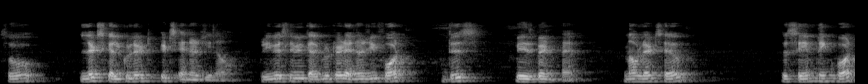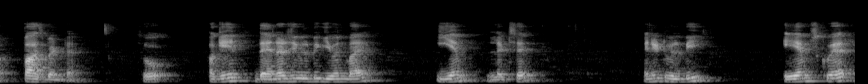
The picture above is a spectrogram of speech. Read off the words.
so let's calculate its energy now. Previously we calculated energy for this baseband PAM now let's have the same thing for passband PAM so again the energy will be given by EM let's say and it will be AM square.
